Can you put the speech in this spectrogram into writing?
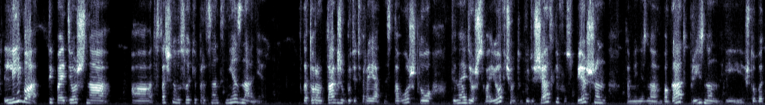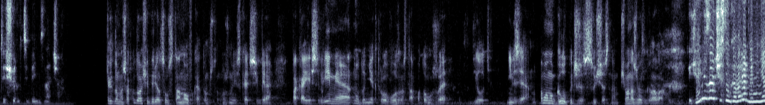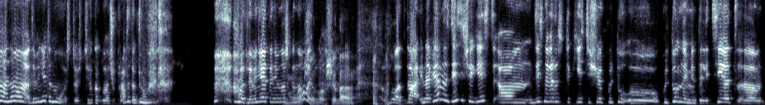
либо ты пойдешь на а, достаточно высокий процент незнания, в котором также будет вероятность того, что ты найдешь свое, в чем ты будешь счастлив, успешен, там, я не знаю, богат, признан, и что бы это еще для тебя не значило. Как думаешь, откуда вообще берется установка о том, что нужно искать себя, пока есть время, ну, до некоторого возраста, а потом уже это делать нельзя? Ну, по-моему, глупость же существенная. Почему она живет в головах? Я не знаю, честно говоря, для меня она, для меня это новость. То есть я как бы, а что, правда так думают? Вот, для меня это немножко ну, новость. Вообще, вообще, да. Вот, да. И, наверное, здесь еще есть, эм, здесь, наверное, все-таки есть еще и культу, э, культурный менталитет, э,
